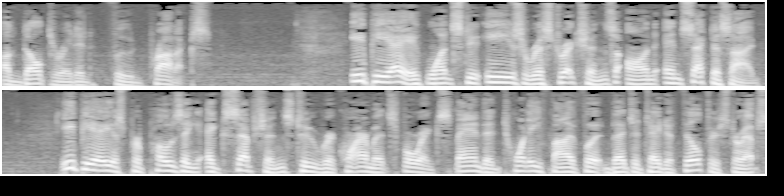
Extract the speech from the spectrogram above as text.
adulterated food products. EPA wants to ease restrictions on insecticide. EPA is proposing exceptions to requirements for expanded 25 foot vegetative filter strips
